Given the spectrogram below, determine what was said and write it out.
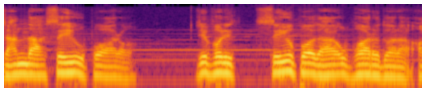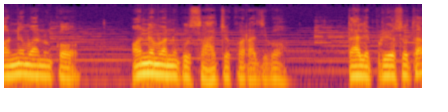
ଚାନ୍ଦା ସେହି ଉପହାର ଯେପରି ସେହି ଉପହାର ଦ୍ୱାରା ଅନ୍ୟମାନଙ୍କ ଅନ୍ୟମାନଙ୍କୁ ସାହାଯ୍ୟ କରାଯିବ ତାହେଲେ ପ୍ରିୟସତା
